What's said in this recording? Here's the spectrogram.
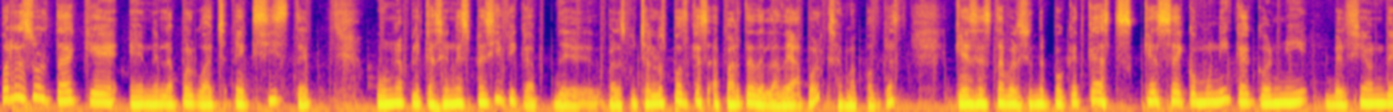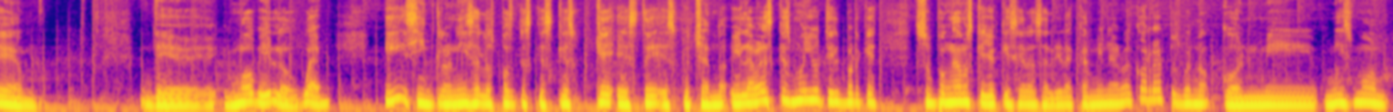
Pues resulta que en el Apple Watch existe una aplicación específica de, para escuchar los podcasts, aparte de la de Apple, que se llama Podcast, que es esta versión de Pocket Casts, que se comunica con mi versión de, de móvil o web y sincroniza los podcasts que, que, que esté escuchando. Y la verdad es que es muy útil porque supongamos que yo quisiera salir a caminar o a correr, pues bueno, con mi mismo,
